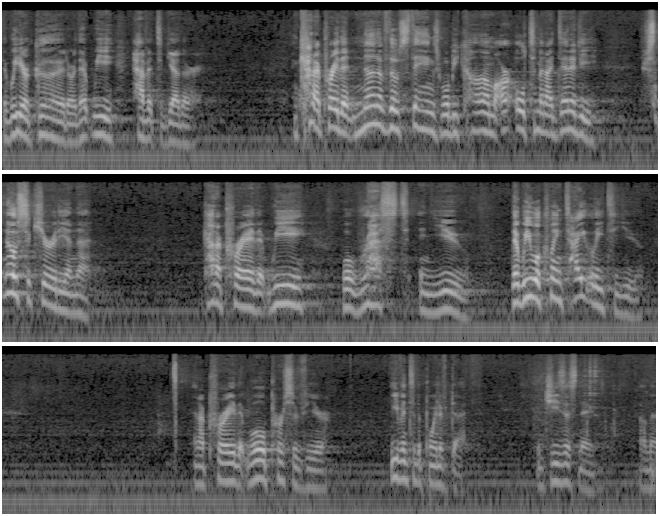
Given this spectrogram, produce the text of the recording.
that we are good or that we have it together. And God, I pray that none of those things will become our ultimate identity. There's no security in that. God, I pray that we will rest in you, that we will cling tightly to you. And I pray that we'll persevere even to the point of death. In Jesus' name, amen.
